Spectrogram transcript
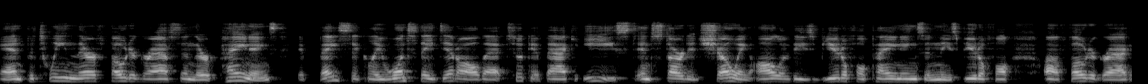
And between their photographs and their paintings, it basically, once they did all that, took it back east and started showing all of these beautiful paintings and these beautiful uh, photograph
